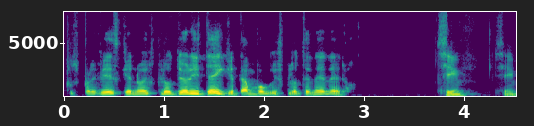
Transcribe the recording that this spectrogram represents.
pues prefieres que no explote ahorita y que tampoco explote en enero. Sí, Sí.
